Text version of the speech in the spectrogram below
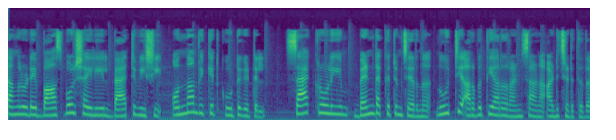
തങ്ങളുടെ ബാസ്ബോൾ ശൈലിയിൽ ബാറ്റ് വീശി ഒന്നാം വിക്കറ്റ് കൂട്ടുകെട്ടിൽ സാക് ക്രോളിയും ബെൻ ഡക്കറ്റും ചേർന്ന് നൂറ്റി അറുപത്തിയാറ് റൺസാണ് അടിച്ചെടുത്തത്.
